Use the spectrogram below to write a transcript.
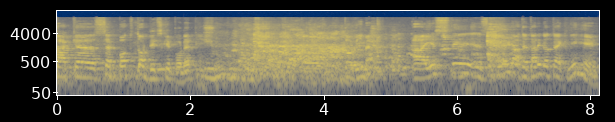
tak eh, se pod to vždycky podepíšu. To víme. A jestli se podíváte tady do té knihy,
